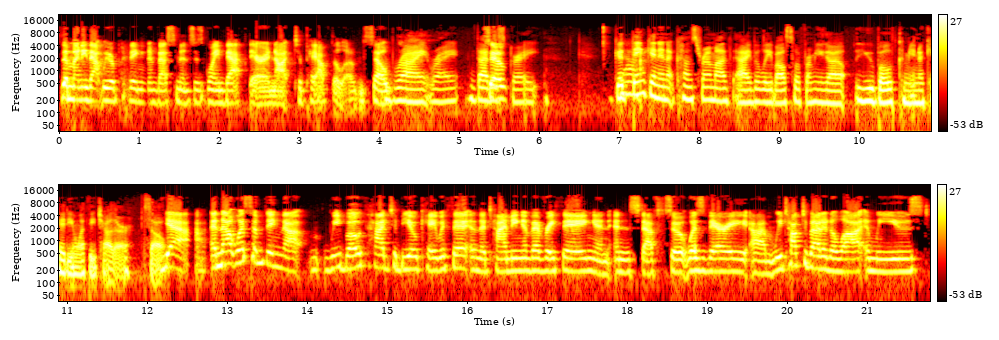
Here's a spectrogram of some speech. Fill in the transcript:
the money that we were putting in investments is going back there and not to pay off the loan so Right, right. That is So- great. Good Yeah. thinking, and it comes from I, I believe also from you guys, you both communicating with each other. So Yeah, and that was something that we both had to be okay with it and the timing of everything and and stuff. So it was very. Um, we talked about it a lot, and we used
